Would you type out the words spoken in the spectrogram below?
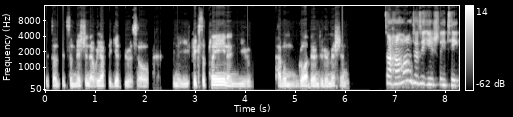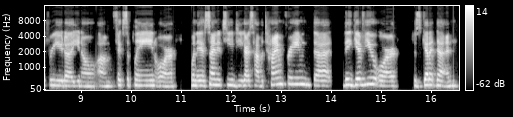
it's a it's a mission that we have to get through. So, you know, you fix the plane and you have them go out there and do their mission. So, how long does it usually take for you to, you know, um, fix a plane, or when they assign it to you, do you guys have a time frame that they give you, or just get it done?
